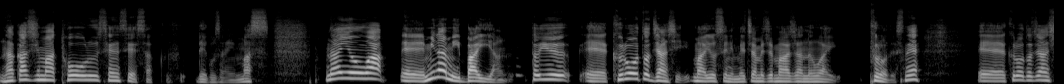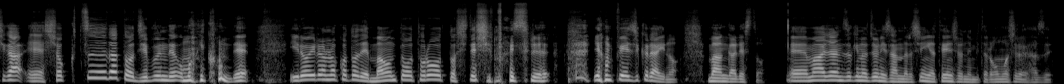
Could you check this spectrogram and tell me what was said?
中島徹先生作風でございます。内容は、えー南バイアンという、えー、クロート雀士。まあ要するにめちゃめちゃ麻雀の上手いプロですね。えー、クロート雀士が、えー食通だと自分で思い込んで いろいろなことでマウントを取ろうとして失敗する 4ページくらいの漫画ですと、えー、麻雀好きのジョニーさんなら深夜テンションで見たら面白いはず。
